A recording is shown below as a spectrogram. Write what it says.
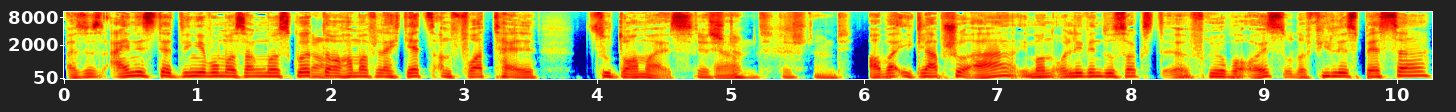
Also es ist eines der Dinge, wo man sagen muss, gut, Klar. da haben wir vielleicht jetzt einen Vorteil zu damals. Das ja. stimmt, das stimmt. Aber ich glaube schon auch, ich meine, Olli, wenn du sagst, äh, früher war alles oder vieles besser,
